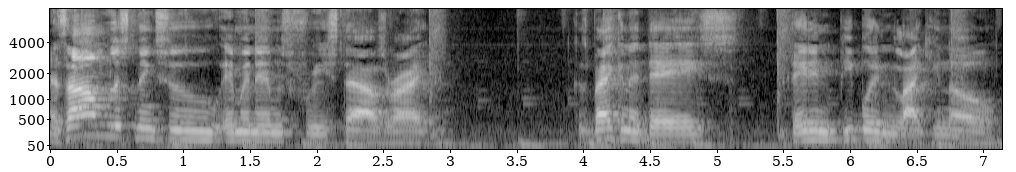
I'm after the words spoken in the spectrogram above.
As I'm listening to Eminem's freestyles, right? Because back in the days, they didn't. People didn't like, you know.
